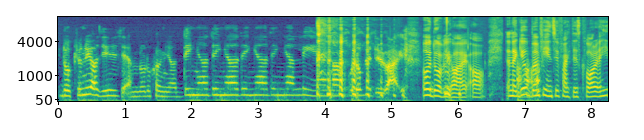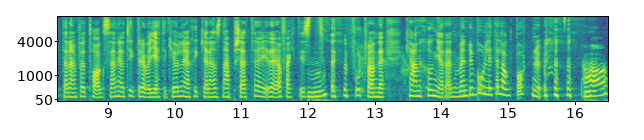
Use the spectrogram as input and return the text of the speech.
då kunde jag ge igen och då sjöng jag dinga dinga dinga dinga Lena och då blev du arg. Och då blev jag arg, ja. Den här gubben finns ju faktiskt kvar. Jag hittade den för ett tag sedan. Jag tyckte det var jättekul när jag skickade en Snapchat till dig där jag faktiskt Mm. fortfarande kan sjunga den. Men du bor lite långt bort nu. Ja,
